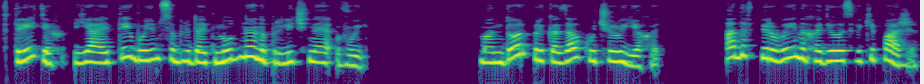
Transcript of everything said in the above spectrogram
В-третьих, я и ты будем соблюдать нудное, но приличное «вы». Мандор приказал кучеру ехать. Ада впервые находилась в экипаже,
